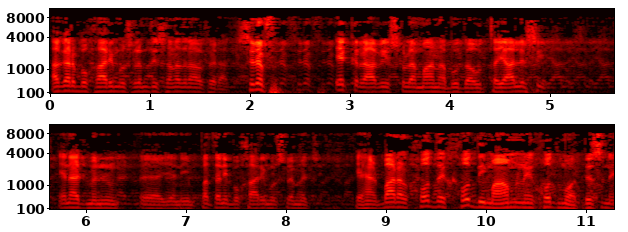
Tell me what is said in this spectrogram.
اگر بخاری مسلم دی سند نہ پھر صرف ایک راوی سلیمان ابو داؤد تیالسی یعنی پتہ نہیں بخاری مسلم بہرحال خود خود امام نے خود محدث نے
